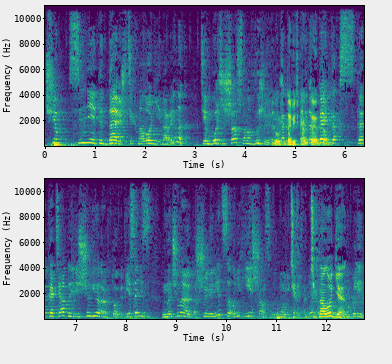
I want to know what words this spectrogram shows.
чем сильнее ты давишь технологии на рынок, тем больше шанс, что она выживет. Это Нужно как- давить это как- контентом. Как, как, как котята или щенки топят. Если они начинают шевелиться, у них есть шанс. Ну, у них, конечно, нет. Технология, Ну, блин.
